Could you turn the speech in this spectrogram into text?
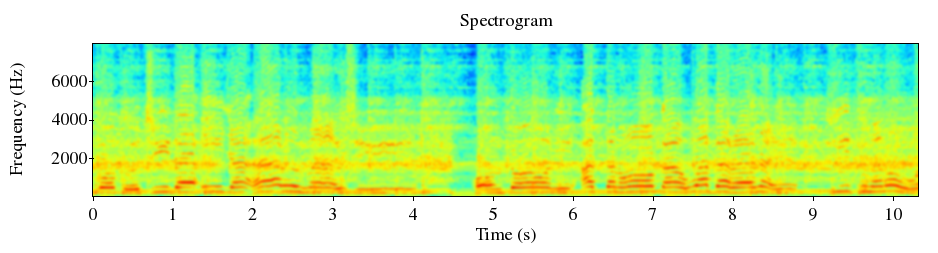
国時代じゃあるまいし本当にあったのかわからない実なのは。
